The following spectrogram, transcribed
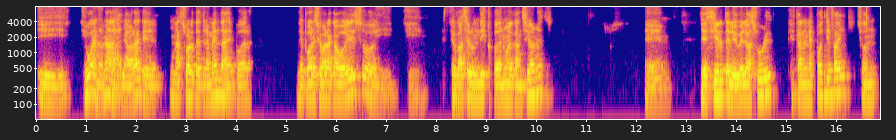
Y, y bueno, nada, la verdad que una suerte tremenda de poder, de poder llevar a cabo eso y, va a ser un disco de nueve canciones. Eh, Decírtelo y Velo Azul, que están en Spotify, son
